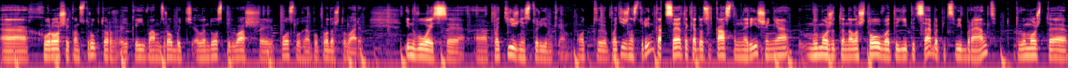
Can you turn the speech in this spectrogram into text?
е, хороший конструктор, який вам зробить лендос під ваші послуги або продаж товарів. Інвойси, е, платіжні сторінки. От е, платіжна сторінка це таке досить кастомне рішення. Ви можете налаштовувати її під себе, під свій бренд. Тобто ви можете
